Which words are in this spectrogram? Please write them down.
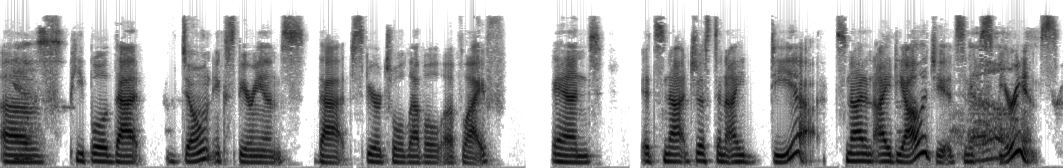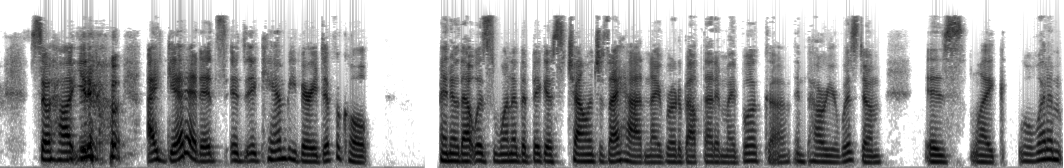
of yes. people that don't experience that spiritual level of life. And it's not just an idea. It's not an ideology. It's an experience. So how, you know, I get it. It's, it, it can be very difficult. I know that was one of the biggest challenges I had. And I wrote about that in my book, uh, Empower Your Wisdom is like, well, what am,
